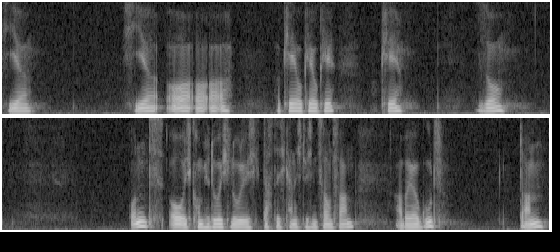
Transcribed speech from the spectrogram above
Hier. Hier. Oh, oh, oh, oh. Okay, okay, okay. Okay. So. Und, oh, ich komme hier durch, lol. Ich dachte, ich kann nicht durch den Zaun fahren. Aber ja, gut. Dann.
